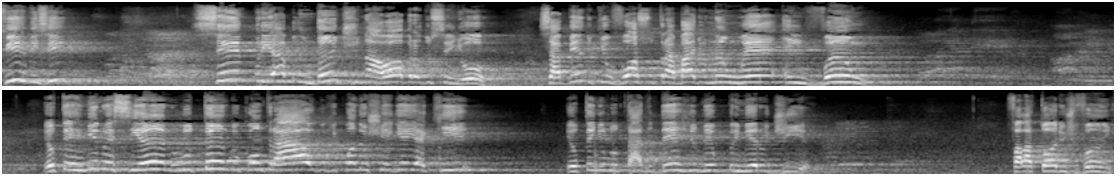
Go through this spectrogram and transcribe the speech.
firmes e sempre abundantes na obra do Senhor, sabendo que o vosso trabalho não é em vão. Eu termino esse ano lutando contra algo que quando eu cheguei aqui eu tenho lutado desde o meu primeiro dia. Falatórios vãs,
